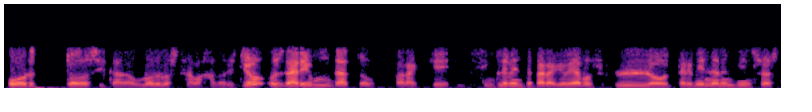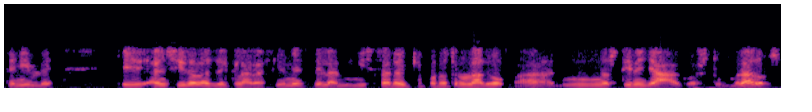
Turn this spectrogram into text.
por todos y cada uno de los trabajadores. Yo os daré un dato para que simplemente para que veamos lo tremendamente insostenible que han sido las declaraciones de la ministra que por otro lado ah, nos tiene ya acostumbrados.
